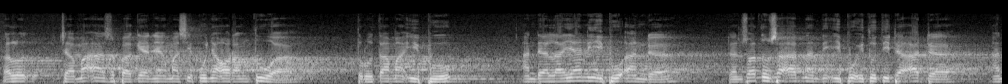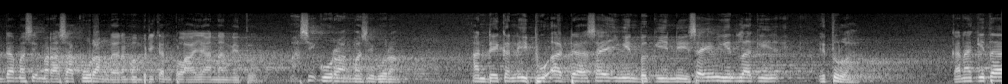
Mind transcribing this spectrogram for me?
Kalau jamaah sebagian yang masih punya orang tua terutama ibu anda layani ibu anda dan suatu saat nanti ibu itu tidak ada anda masih merasa kurang dalam memberikan pelayanan itu. Masih kurang masih kurang andaikan ibu ada saya ingin begini saya ingin lagi. Itulah. Karena kita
